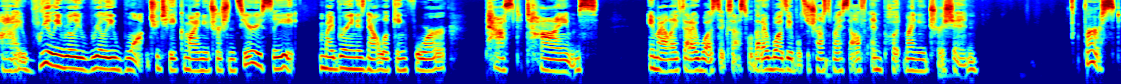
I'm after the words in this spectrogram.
I really, really, really want to take my nutrition seriously my brain is now looking for past times in my life that I was successful, that I was able to trust myself and put my nutrition first.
